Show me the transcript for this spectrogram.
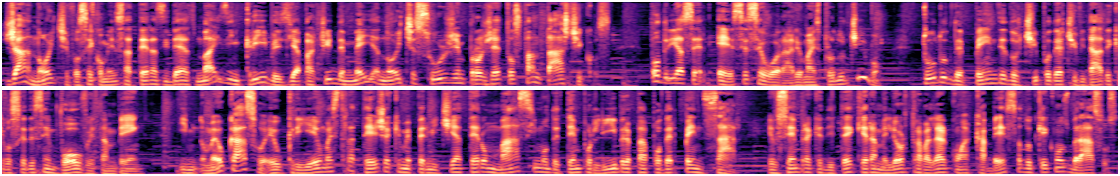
Já à noite você começa a ter as ideias mais incríveis e a partir de meia-noite surgem projetos fantásticos. Poderia ser esse seu horário mais produtivo. Tudo depende do tipo de atividade que você desenvolve também. E no meu caso, eu criei uma estratégia que me permitia ter o máximo de tempo livre para poder pensar. Eu sempre acreditei que era melhor trabalhar com a cabeça do que com os braços.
